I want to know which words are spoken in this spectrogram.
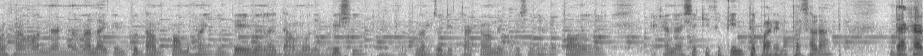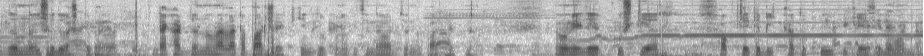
কথা, অন্যান্য মেলায় কিন্তু দাম কম হয়, কিন্তু এই মেলায় দাম অনেক বেশি। আপনার যদি টাকা অনেক বেশি থাকে, তাহলে এখানে এসে কিছু কিনতে পারেন। তাছাড়া দেখার জন্যই শুধু আসতে পারেন। দেখার জন্য মেলাটা পারফেক্ট কিন্তু কোনো কিছু নেওয়ার জন্য পারফেক্ট না। এবং এই যে কুষ্টিয়ার সবচাইতে বিখ্যাত কুলফি খেয়েছিলাম আমরা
